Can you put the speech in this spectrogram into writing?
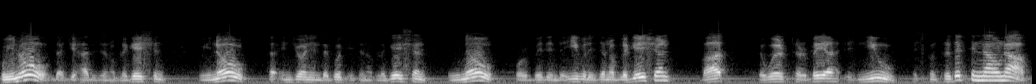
We know that jihad is an obligation. We know that enjoining the good is an obligation. We know forbidding the evil is an obligation. But the word tarbiyah is new. It's contradicting now now,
